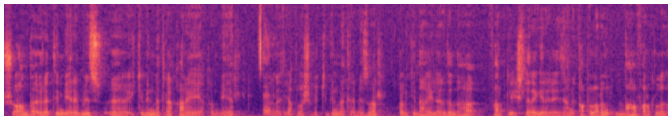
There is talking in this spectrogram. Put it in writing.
şu anda üretim yerimiz e, 2000 metrekareye yakın bir yer. Evet. Yaklaşık 2000 metremiz var. Tabii ki daha ileride daha farklı işlere gireceğiz. Yani kapıların daha farklı,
